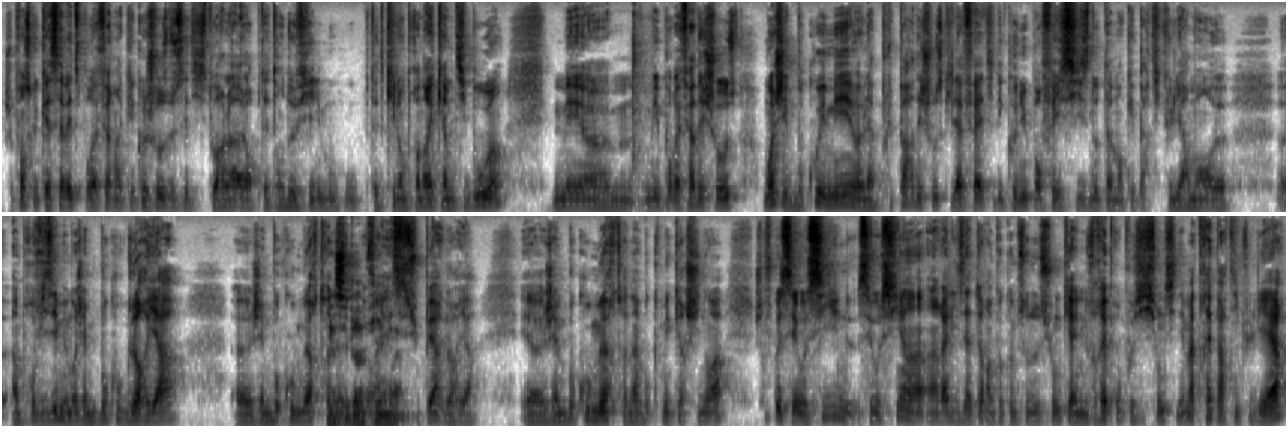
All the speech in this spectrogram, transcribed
je pense que Cassavetes pourrait faire quelque chose de cette histoire-là, alors peut-être en deux films, ou, ou peut-être qu'il en prendrait qu'un petit bout, hein, mais, euh, mais il pourrait faire des choses. Moi j'ai beaucoup aimé euh, la plupart des choses qu'il a faites. Il est connu pour Faces notamment, qui est particulièrement euh, improvisé, mais moi j'aime beaucoup Gloria, j'aime beaucoup Meurtre Un de- superbe film, ouais. c'est super Gloria. J'aime beaucoup Meurtre d'un bookmaker chinois. Je trouve que c'est aussi, une- c'est aussi un, un réalisateur un peu comme Sonotion qui a une vraie proposition de cinéma très particulière,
